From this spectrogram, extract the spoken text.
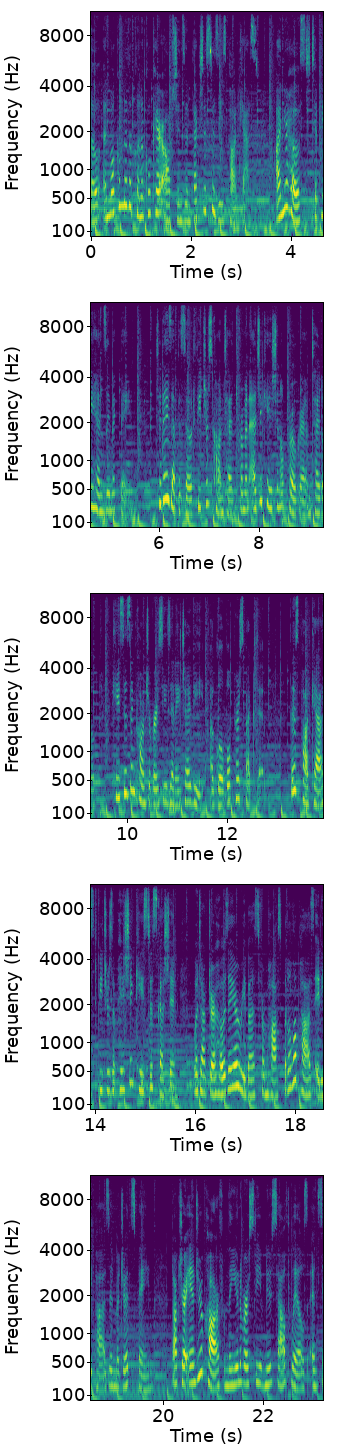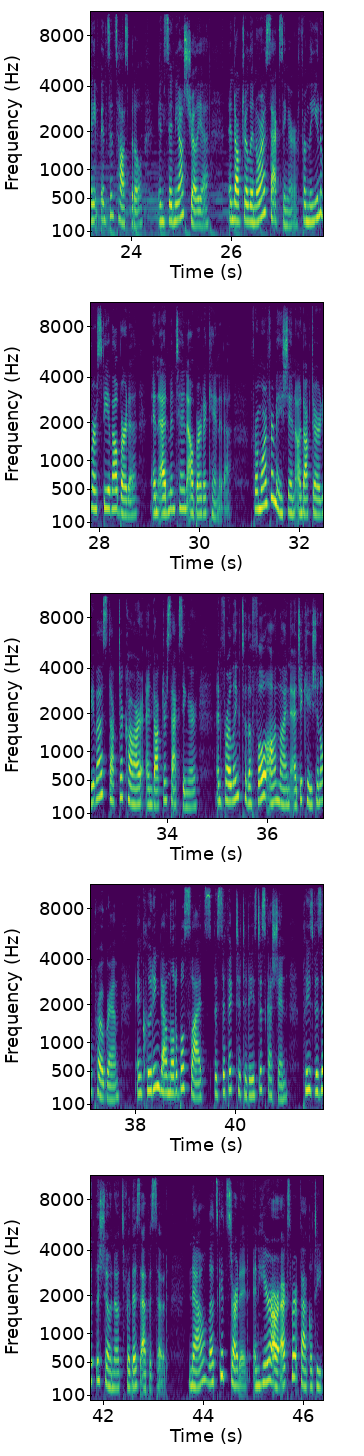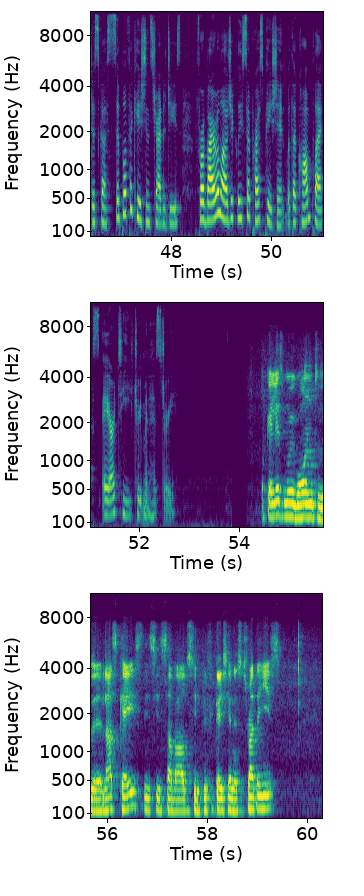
Hello, and welcome to the Clinical Care Options Infectious Disease Podcast. I'm your host, Tiffany Hensley McBain. Today's episode features content from an educational program titled Cases and Controversies in HIV A Global Perspective. This podcast features a patient case discussion with Dr. Jose Arribas from Hospital La Paz Idipaz in Madrid, Spain, Dr. Andrew Carr from the University of New South Wales and St. Vincent's Hospital in Sydney, Australia, and Dr. Lynora Saxinger from the University of Alberta in Edmonton, Alberta, Canada. For more information on Dr. Arribas, Dr. Carr, and Dr. Saxinger, and for a link to the full online educational program, including downloadable slides specific to today's discussion, please visit the show notes for this episode. Now, let's get started and hear our expert faculty discuss simplification strategies for a virologically suppressed patient with a complex ART treatment history. Okay, let's move on to the last case. This is about simplification strategies.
